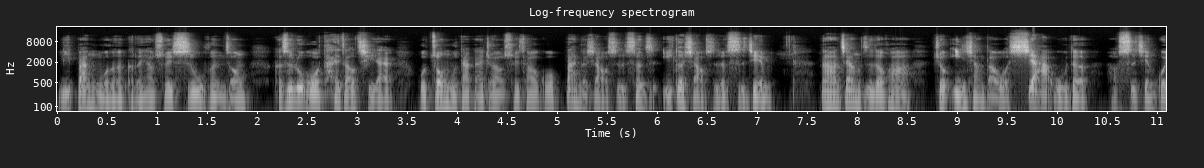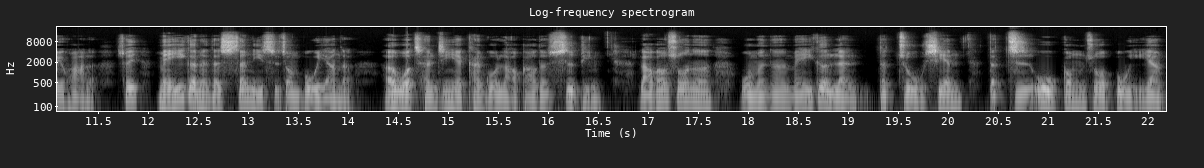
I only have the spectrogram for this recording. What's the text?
一般我呢可能要睡十五分钟。可是如果我太早起来，我中午大概就要睡超过半个小时，甚至一个小时的时间。那这样子的话，就影响到我下午的啊时间规划了。所以每一个人的生理时钟不一样的。而我曾经也看过老高的视频，老高说呢，我们呢每一个人的祖先的职务工作不一样，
